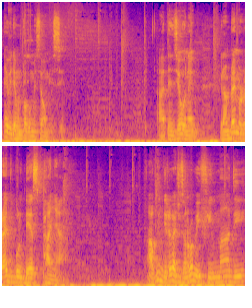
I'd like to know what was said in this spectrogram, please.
e vediamo un po' come siamo messi. Attenzione Gran Premio Red Bull de Spagna Ah, quindi ragazzi ci sono proprio i filmati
